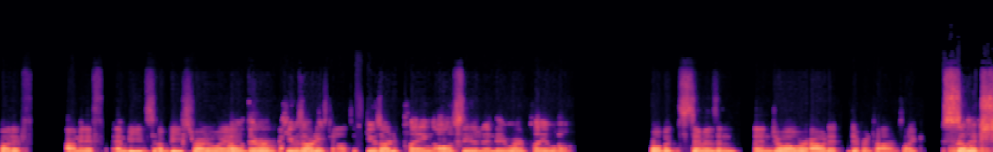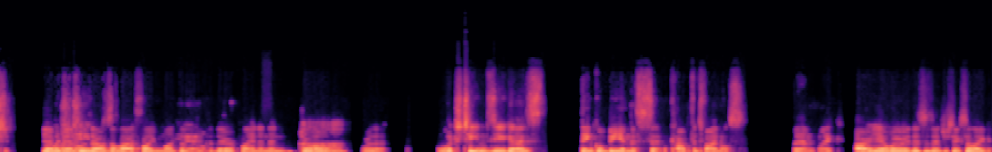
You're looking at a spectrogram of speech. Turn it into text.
But if I mean if Embiid's a beast right away, oh, they were he was already talented. he was already playing all season and they weren't playing well. Well, but Simmons and, and Joel were out at different times. Like So Really? which yeah, Which Ben was out the last like month of Yeah. that they were playing, and then Joel Uh, before that. Which teams do you guys think will be in the conference finals? Then like All right, yeah, wait, wait. This is interesting. So like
